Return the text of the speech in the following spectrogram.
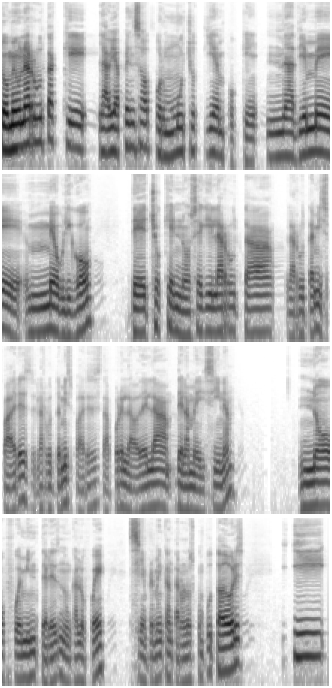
tomé una ruta que la había pensado por mucho tiempo, que nadie me, me obligó. De hecho, que no seguí la ruta, la ruta de mis padres. La ruta de mis padres está por el lado de la, de la medicina. No fue mi interés, nunca lo fue. Siempre me encantaron los computadores. Y,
